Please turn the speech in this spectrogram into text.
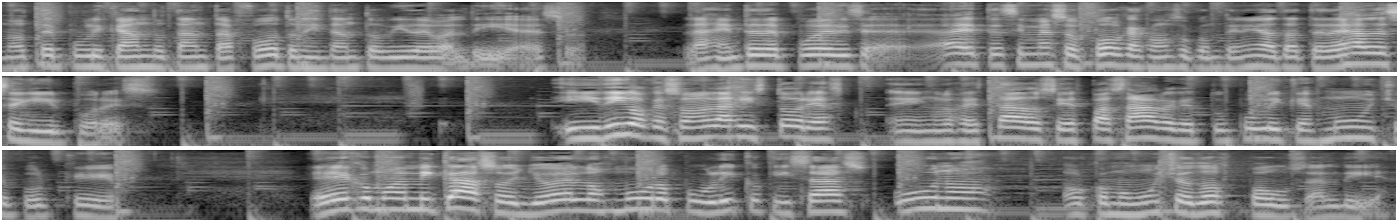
no esté publicando tantas fotos ni tanto video al día. Eso la gente después dice, ah, este sí me sofoca con su contenido, hasta te deja de seguir por eso. Y digo que son las historias en los estados, si es pasable que tú publiques mucho, porque es como en mi caso, yo en los muros publico quizás uno o como mucho dos posts al día.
